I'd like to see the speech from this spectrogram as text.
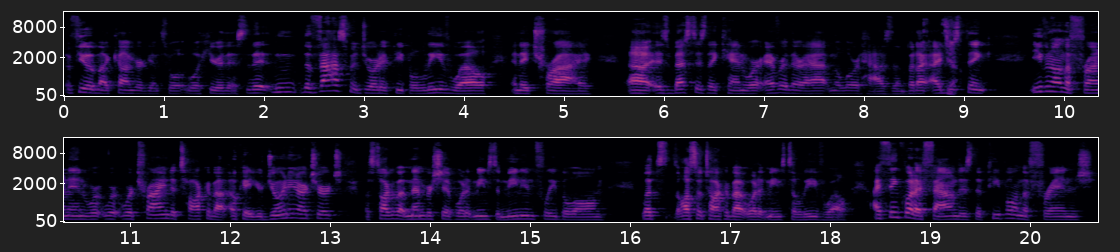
a few of my congregants will, will hear this. The, the vast majority of people leave well and they try, uh, as best as they can wherever they're at, and the Lord has them. But I, I just yeah. think even on the front end, we're, we're, we're, trying to talk about okay, you're joining our church. Let's talk about membership, what it means to meaningfully belong. Let's also talk about what it means to leave well. I think what I found is the people on the fringe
